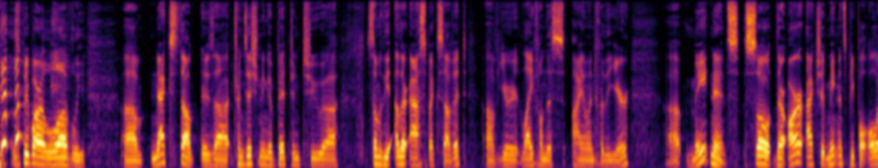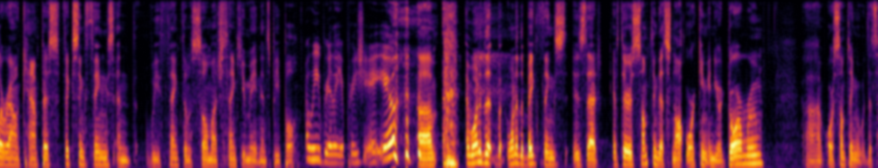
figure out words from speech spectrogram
those people are lovely. Um, next up is uh, transitioning a bit into uh, some of the other aspects of it of your life on this island for the year. Uh, maintenance. So there are actually maintenance people all around campus fixing things, and we thank them so much. Thank you, maintenance people. We really appreciate you. And one of the one of the big things is that if there is something that's not working in your dorm room, uh, or something that's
